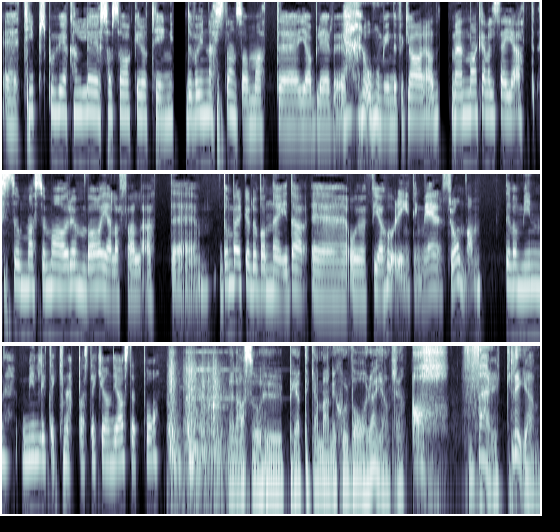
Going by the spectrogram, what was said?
eh, tips på hur jag kan lösa saker och ting. Det var ju nästan som att eh, jag blev omyndigförklarad. Men man kan väl säga att summa summarum var i alla fall att eh, de verkade vara nöjda eh, och, för jag hörde ingenting mer från dem. Det var min, min lite knappaste kund jag har stött på. Men alltså, hur petig kan människor vara egentligen? Ah, oh, verkligen!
